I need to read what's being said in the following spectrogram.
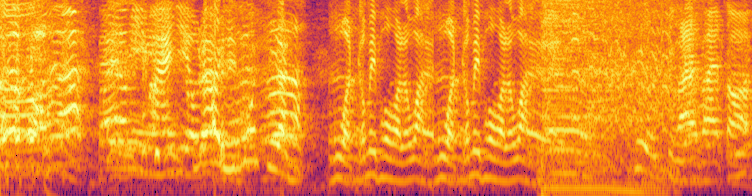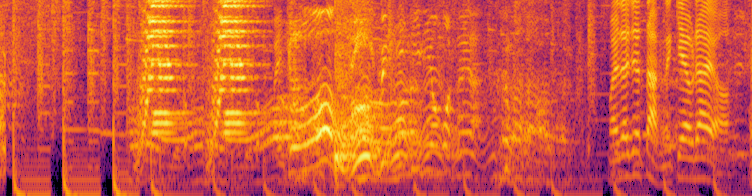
เลือกก่อนใช่ไหมแต่มีไม้เดียวได้ที่พูดเกลียนบวชก็ไม่พอแล้วว่ะบวชก็ไม่พอแล้วว่ะไปไปต่อไม่ได้จะตักในแก้วได้เหรอเท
